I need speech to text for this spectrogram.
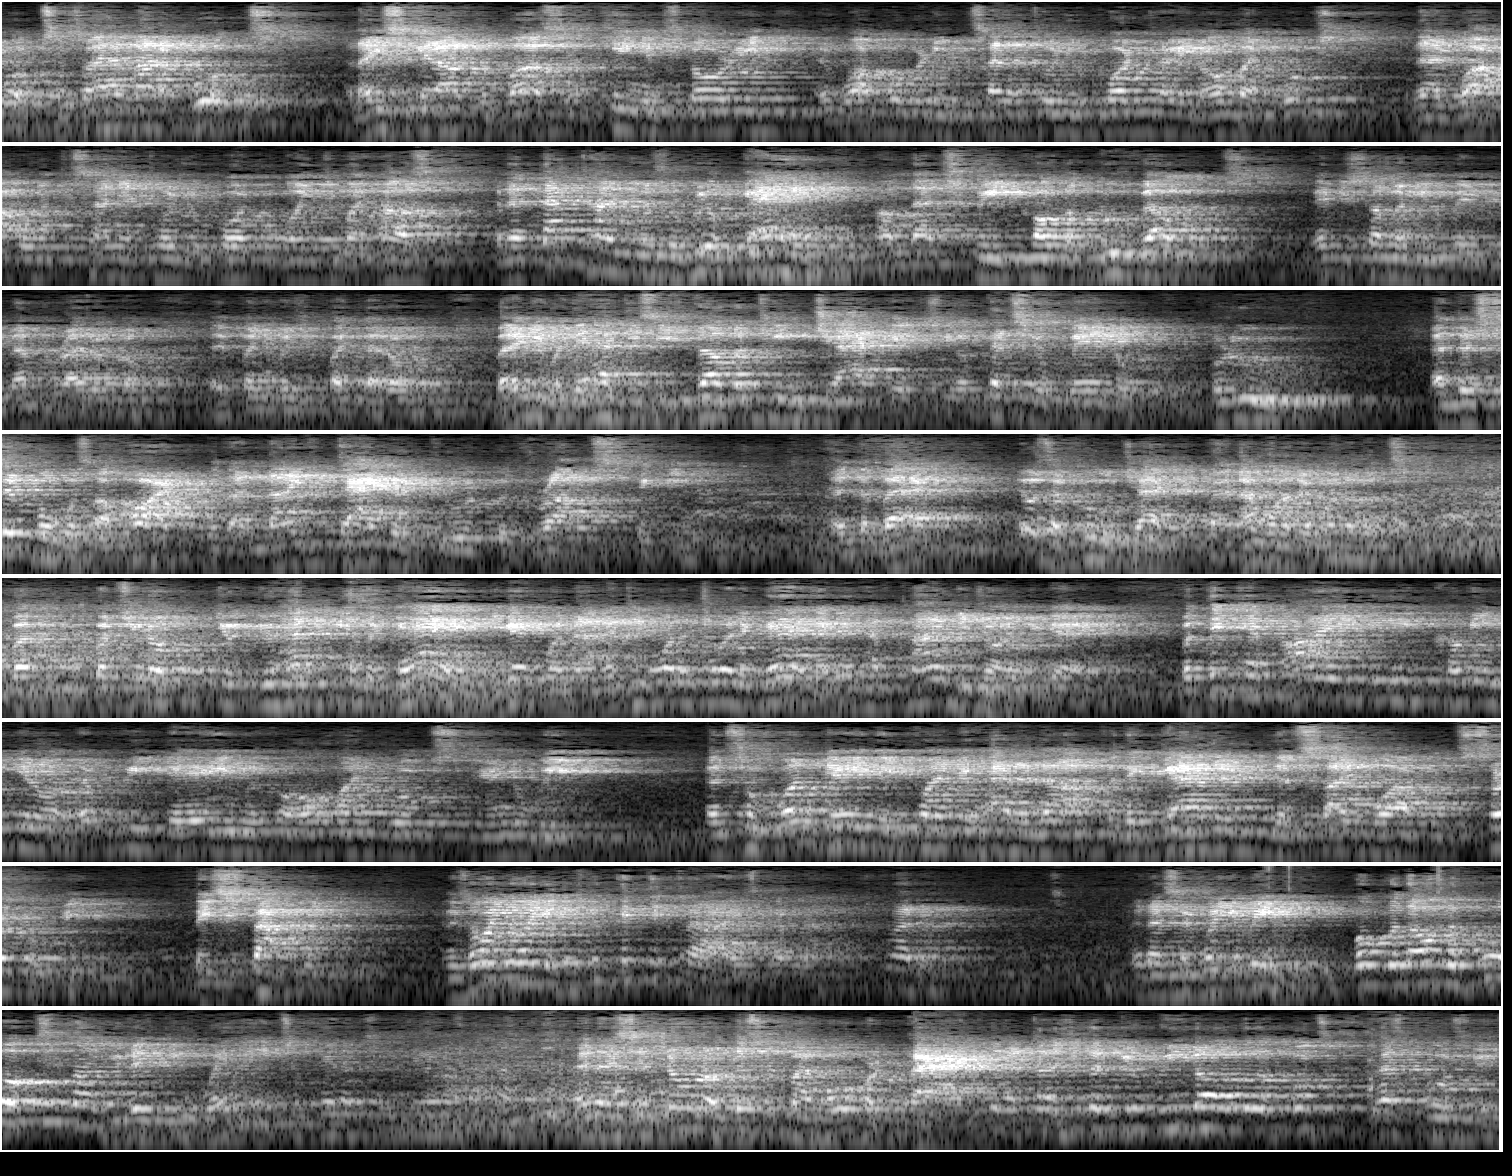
books. And so I had a lot of books. And I used to get off the bus at King and Story and walk over to San Antonio Court carrying all my books. And I'd walk over to San Antonio Court and going to my house. And at that time, there was a real gang on that street called the Blue Velvets. Maybe some of you may remember, I don't know if anybody's quite that old. But anyway, they had these, velveteen jackets, you know, terciopelo, blue. And their symbol was a heart with a knife dagger through it with drops sticking in the back. It was a cool jacket, man. I wanted one of. But, but you know, you, you had to be in the gang. You get one. I didn't want to join a gang. I didn't have time to join the gang. But they kept eyeing me, coming, you know, every day with all my books during the week. And so one day they finally had enough, and they gathered in the sidewalk and circled me. They stopped me. And they said, oh, oye, oye, ¿qué te traes, carnal? And I said, what do you mean? But with all the books, you lifting weights? Okay, that's, you know. And I said, no, no, this is my wieder unter Druck gepresst wird.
